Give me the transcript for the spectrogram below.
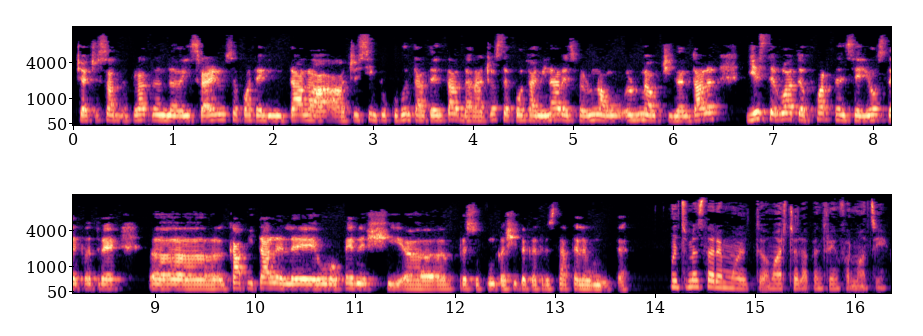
ceea ce s-a întâmplat în Israel Israel nu se poate limita la acest simplu cuvânt atentat, dar această contaminare spre lumea occidentală este luată foarte în serios de către uh, capitalele europene și uh, presupun că și de către Statele Unite. Mulțumesc tare mult, Marcela, pentru informații.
